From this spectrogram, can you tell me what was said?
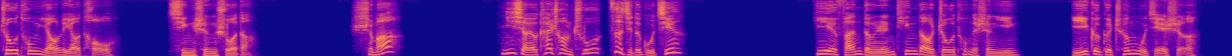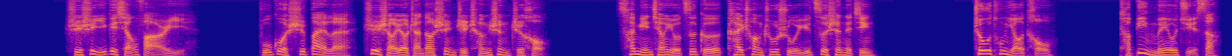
周通摇了摇头，轻声说道：“什么？你想要开创出自己的古经？”叶凡等人听到周通的声音，一个个瞠目结舌。只是一个想法而已，不过失败了，至少要斩到甚至成圣之后。才勉强有资格开创出属于自身的经。周通摇头，他并没有沮丧。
